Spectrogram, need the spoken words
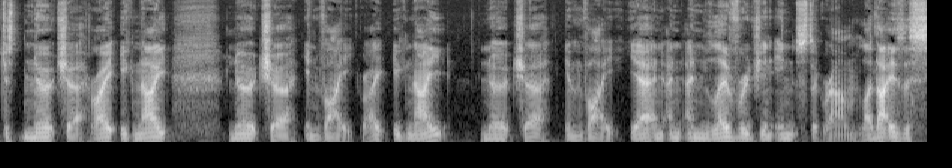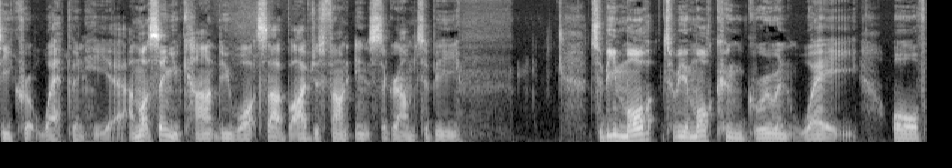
Just nurture, right? Ignite, nurture, invite, right? Ignite, nurture, invite, yeah, and, and and leveraging Instagram. Like that is a secret weapon here. I'm not saying you can't do WhatsApp, but I've just found Instagram to be to be more to be a more congruent way of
